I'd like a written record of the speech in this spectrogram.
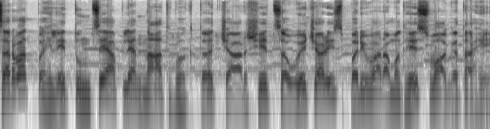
सर्वात पहिले तुमचे आपल्या नाथ भक्त चारशे चव्वेचाळीस परिवारामध्ये स्वागत आहे.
